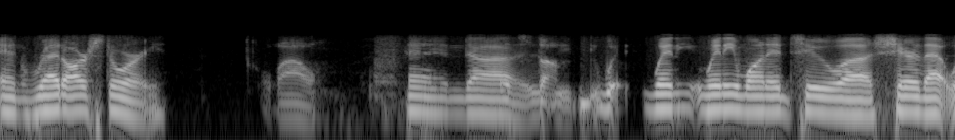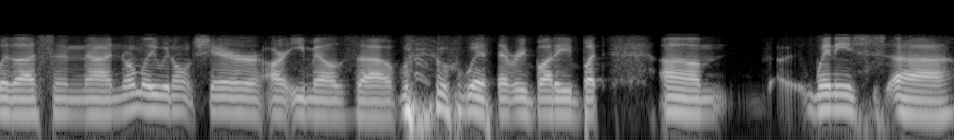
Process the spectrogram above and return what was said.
and read our story. Wow and uh, when he when he wanted to uh, share that with us, and uh, normally we don't share our emails uh, with everybody, but um, Winnie's uh,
